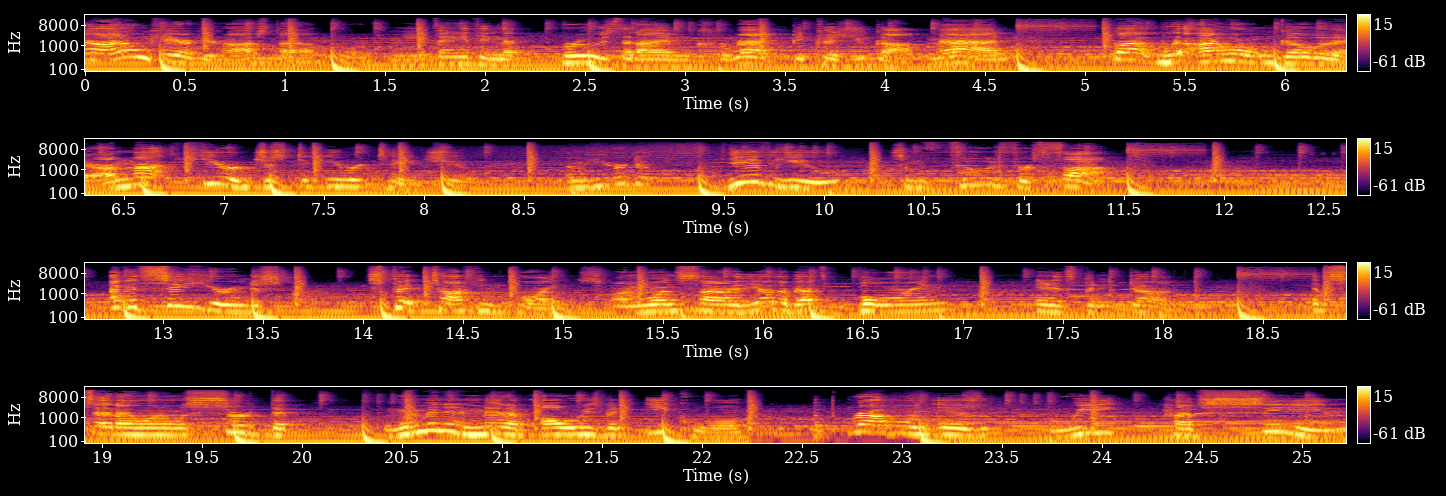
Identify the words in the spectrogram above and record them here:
Now, I don't care if you're hostile towards me. if anything, that proves that I am correct because you got mad. But I won't go there. I'm not here just to irritate you. I'm here to give you some food for thought. I could sit here and just spit talking points on one side or the other, but that's boring and it's been done. Instead, I want to assert that women and men have always been equal. The problem is we have seen,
